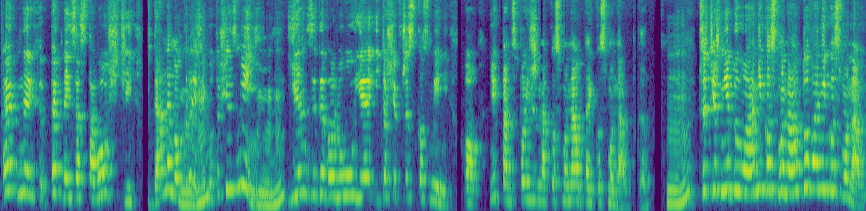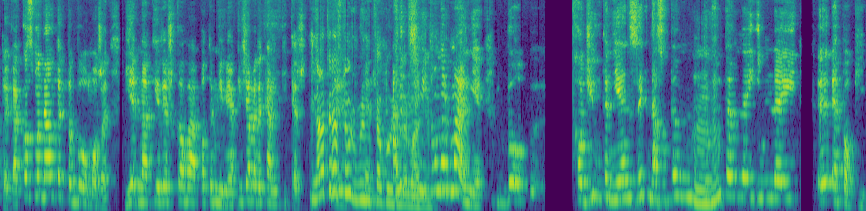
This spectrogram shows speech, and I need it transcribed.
Pewnych, pewnej zastałości w danym okresie, mm -hmm. bo to się zmieni. Mhm. Język ewoluuje i to się wszystko zmieni. O, niech pan spojrzy na kosmonauta i kosmonautkę. Mhm. Przecież nie było ani kosmonautów, ani kosmonautek, a kosmonautek to było może jedna Kiereszkowa, a potem nie wiem, jakieś Amerykanki też. No a teraz to już brzmi całkowicie Ale normalnie. Ale brzmi to normalnie, bo wchodził ten język na zupełnie, mhm. do zupełnej innej e, epoki,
